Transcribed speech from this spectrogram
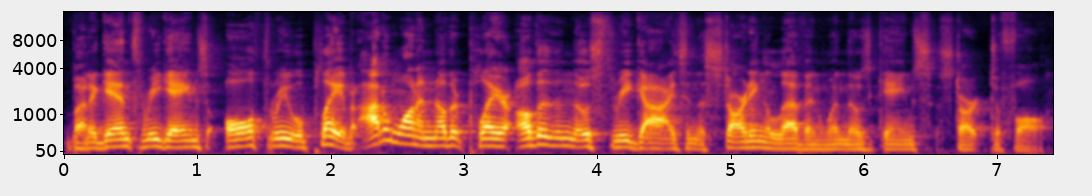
But again, three games, all three will play. But I don't want another player other than those three guys in the starting 11 when those games start to fall.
